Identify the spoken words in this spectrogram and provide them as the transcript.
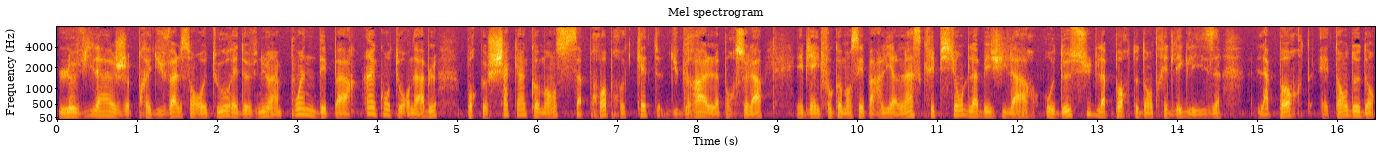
le village près du Val sans retour est devenu un point de départ incontournable pour que chacun commence sa propre quête du Graal. Pour cela, eh bien, il faut commencer par lire l'inscription de l'abbé Gillard au-dessus de la porte d'entrée de l'église. La porte est en dedans.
